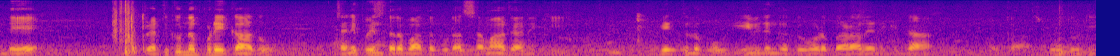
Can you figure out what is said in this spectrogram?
అంటే బ్రతికున్నప్పుడే కాదు చనిపోయిన తర్వాత కూడా సమాజానికి వ్యక్తులకు ఏ విధంగా దోహదపడాలి అనే కింద ఒక స్పృహతోటి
